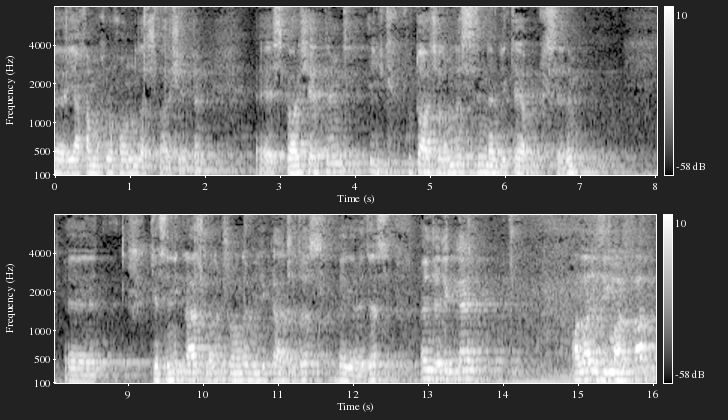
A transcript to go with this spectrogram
e, yaka mikrofonunu da sipariş ettim. E, sipariş ettim. İlk kutu açılımını sizinle birlikte yapmak istedim. Ee, kesinlikle açmadım. Şu anda birlikte açacağız ve göreceğiz. Öncelikle Alanzi marka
